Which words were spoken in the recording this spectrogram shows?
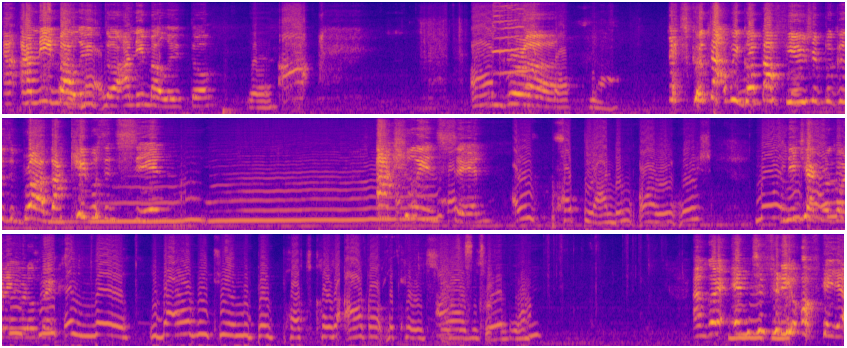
I, I need my loot though, I need my loot though. Yeah. Ah, Ah, Bruh. yeah. It's good that we got that fusion because, bruh, that kid was insane. Actually insane. I will pop behind him or English. No, Can you check better recording real quick? you better be taking the big pots because I got the kills. So I was one. I'm gonna end the video off here.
